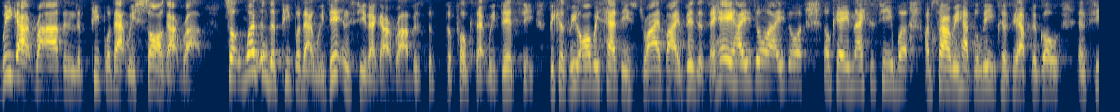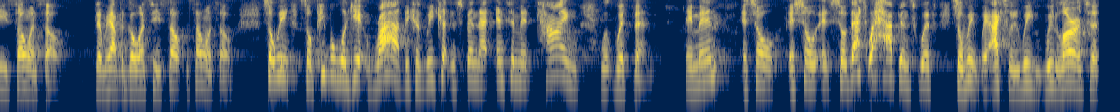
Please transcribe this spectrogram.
we got robbed, and the people that we saw got robbed. So it wasn't the people that we didn't see that got robbed, it's the, the folks that we did see. Because we always had these drive-by visits. Say, hey, how you doing? How you doing? Okay, nice to see you, but I'm sorry we have to leave because we have to go and see so-and-so Then we have to go and see so and so. So we so people will get robbed because we couldn't spend that intimate time with, with them. Amen. And so and so and so that's what happens with so we, we actually we we learn to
